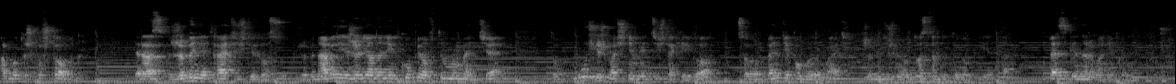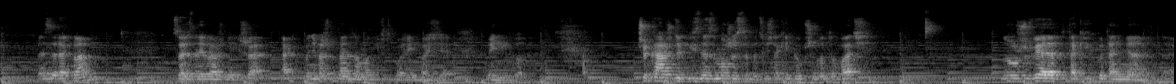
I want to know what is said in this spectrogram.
albo też kosztowne. Teraz, żeby nie tracić tych osób, żeby nawet jeżeli one nie kupią w tym momencie, to musisz właśnie mieć coś takiego, co będzie powodować, że będziesz miał dostęp do tego klienta bez generowania kolejnych kosztów. Bez reklam, co jest najważniejsze, tak? ponieważ będą oni w Twojej bazie mailingowej. Czy każdy biznes może sobie coś takiego przygotować? No już wiele takich pytań miałem, tak?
